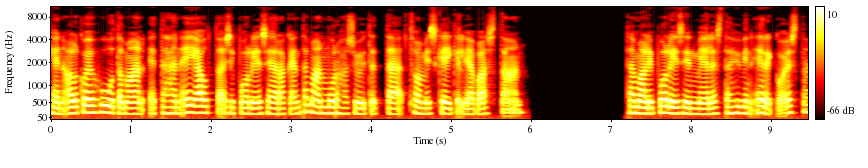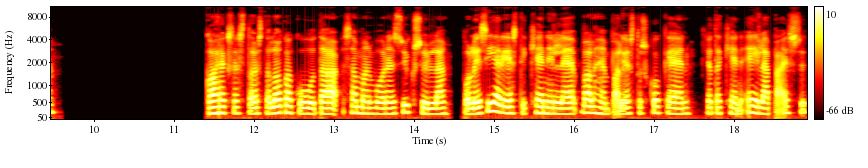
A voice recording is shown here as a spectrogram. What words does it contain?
Ken alkoi huutamaan, että hän ei auttaisi poliisia rakentamaan murhasyytettä Tommy Skeikelia vastaan. Tämä oli poliisin mielestä hyvin erikoista. 18. lokakuuta saman vuoden syksyllä poliisi järjesti Kenille valheenpaljastuskokeen, jota Ken ei läpäissyt.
